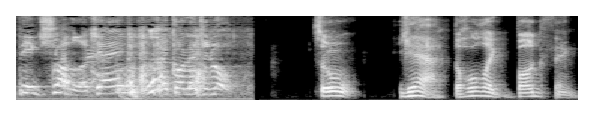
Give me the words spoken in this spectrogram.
big trouble, okay? So yeah, the whole like bug thing.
